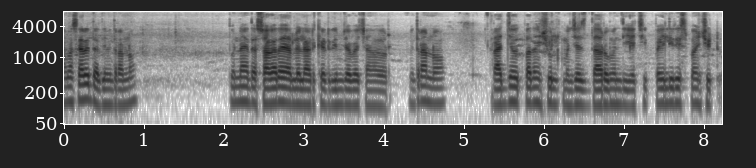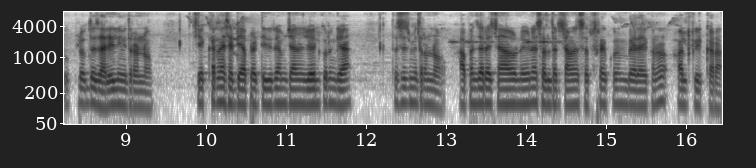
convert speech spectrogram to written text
नमस्कार विद्यार्थी मित्रांनो. पुन्हा एकदा स्वागत आहे आपल्या लाडक्या ड्रीम जॉब या चॅनलवर मित्रांनो राज्य उत्पादन शुल्क म्हणजेच दारूबंदी याची पहिली रिस्पॉन्स शीट उपलब्ध झालेली मित्रांनो. चेक करण्यासाठी आपला टेलिग्राम चॅनल जॉईन करून घ्या. तसेच मित्रांनो आपण जर या चॅनलवर नवीन असाल तर चॅनल सबस्क्राईब करून बेल आयकॉनवर ऑल क्लिक करा.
